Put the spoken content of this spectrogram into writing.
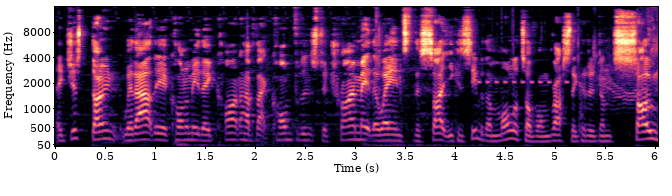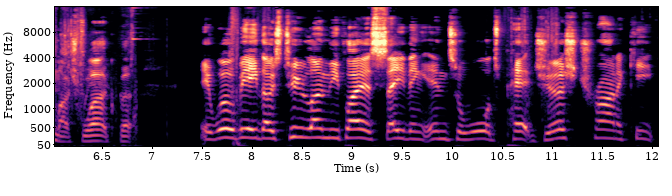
They just don't, without the economy, they can't have that confidence to try and make their way into the site. You can see with the Molotov on Russ, they could have done so much work, but it will be those two lonely players saving in towards Pit, just trying to keep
